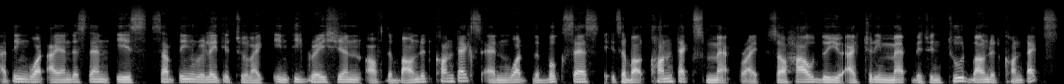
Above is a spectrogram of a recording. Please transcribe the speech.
I think what I understand is something related to like integration of the bounded context and what the book says it's about context map, right? So how do you actually map between two bounded contexts?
